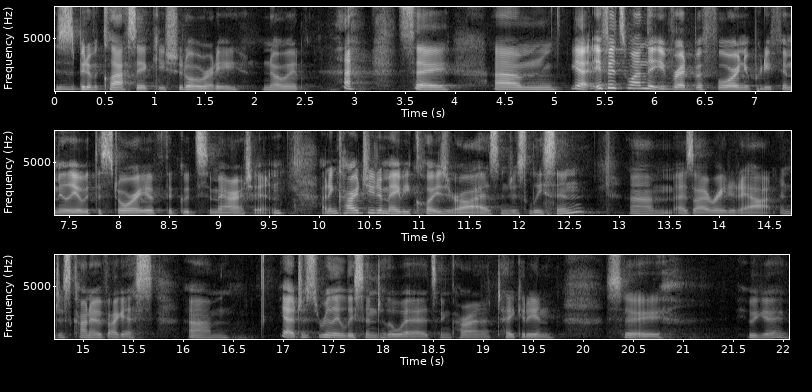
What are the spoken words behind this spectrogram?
This is a bit of a classic, you should already know it. so, Um, yeah, if it's one that you've read before and you're pretty familiar with the story of the Good Samaritan, I'd encourage you to maybe close your eyes and just listen um, as I read it out and just kind of, I guess, um, yeah, just really listen to the words and kind of take it in. So here we go.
